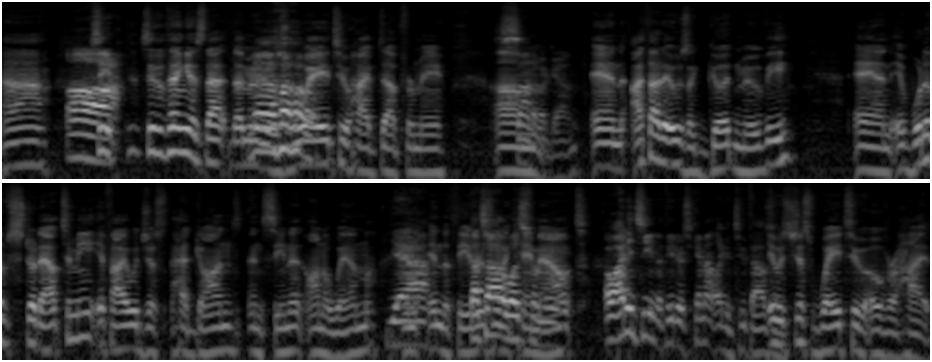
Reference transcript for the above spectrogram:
Uh, Ah, see, see, the thing is that that movie No. was way too hyped up for me. Um, son of a gun. and I thought it was a good movie, and it would have stood out to me if I would just had gone and seen it on a whim. Yeah, in, in the theaters that's how when it was came for me. out. Oh, I didn't see it in the theaters. It came out like in 2000. It was just way too overhyped.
